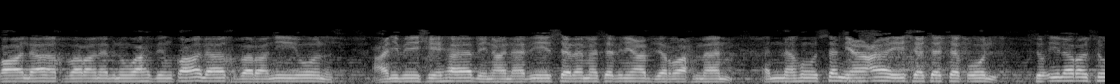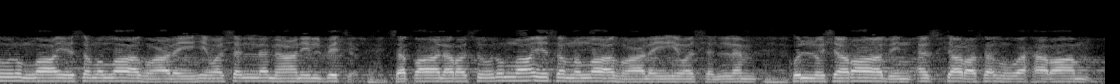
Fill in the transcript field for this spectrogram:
قال أخبرنا ابن وهب قال أخبرني يونس عن ابن شهاب عن أبي سلمة بن عبد الرحمن أنه سمع عائشة تقول سئل رسول الله صلى الله عليه وسلم عن البتر. فقال رسول الله صلى الله عليه وسلم كل شراب أسكر فهو حرام.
